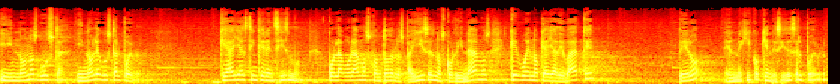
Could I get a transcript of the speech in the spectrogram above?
y no nos gusta, y no le gusta al pueblo que haya este injerencismo. Colaboramos con todos los países, nos coordinamos, qué bueno que haya debate, pero en México quien decide es el pueblo.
